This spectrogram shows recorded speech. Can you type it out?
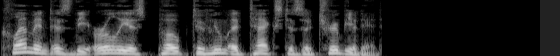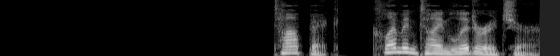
Clement is the earliest pope to whom a text is attributed. Clementine literature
